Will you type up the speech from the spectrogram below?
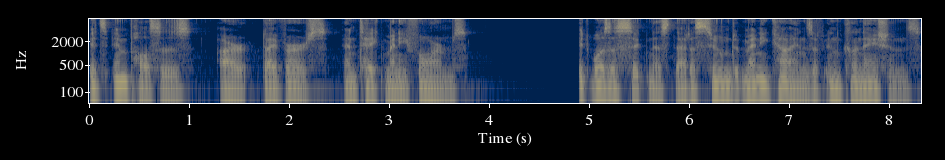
its impulses are diverse and take many forms. It was a sickness that assumed many kinds of inclinations.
